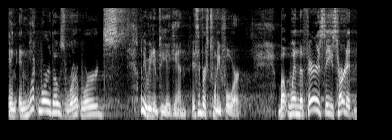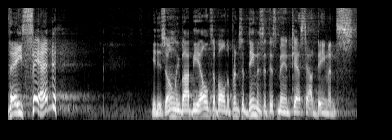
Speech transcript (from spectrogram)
And, and what were those words? Let me read them to you again. It's in verse 24. But when the Pharisees heard it, they said, It is only by Beelzebul, the prince of demons, that this man casts out demons.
